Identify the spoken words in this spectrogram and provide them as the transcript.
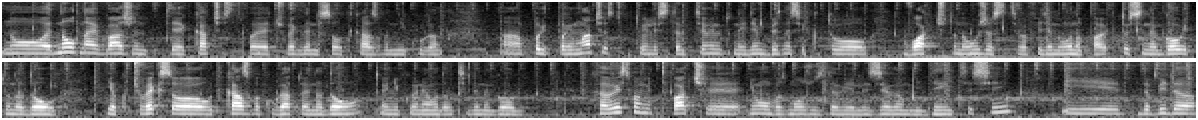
но едно от най-важните качества е човек да не се отказва никога. предприемачеството или стартирането на един бизнес е като влакчето на ужасите в един луна парк, като си нагоре, то надолу. И ако човек се отказва, когато е надолу, той никога няма да отиде нагоре. Харесва ми това, че имам възможност да реализирам идеите си, и да видя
